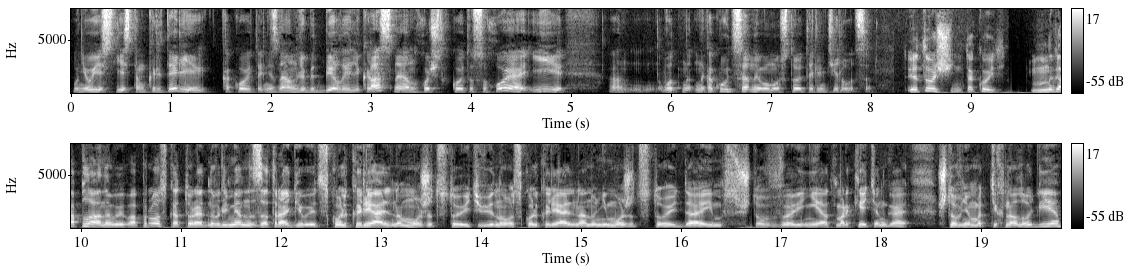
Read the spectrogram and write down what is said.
У него есть, есть там критерий какой-то, не знаю, он любит белое или красное, он хочет какое-то сухое, и а, вот на какую цену ему стоит ориентироваться? Это очень такой многоплановый вопрос, который одновременно затрагивает, сколько реально может стоить вино, сколько реально оно не может стоить, да, им что в вине от маркетинга, что в нем от технологии.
